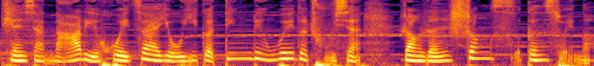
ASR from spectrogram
天下哪里会再有一个丁令威的出现，让人生死跟随呢？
